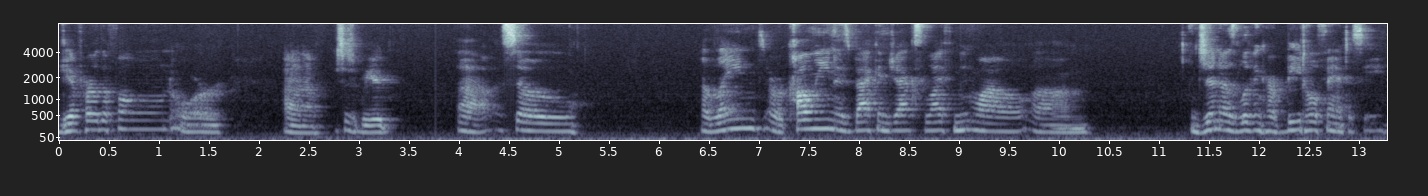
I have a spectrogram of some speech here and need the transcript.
give her the phone or I don't know. It's just weird. Uh, so Elaine or Colleen is back in Jack's life. Meanwhile, um, Jenna is living her Beatle fantasy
